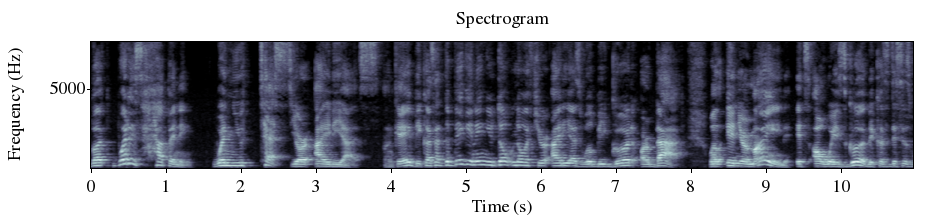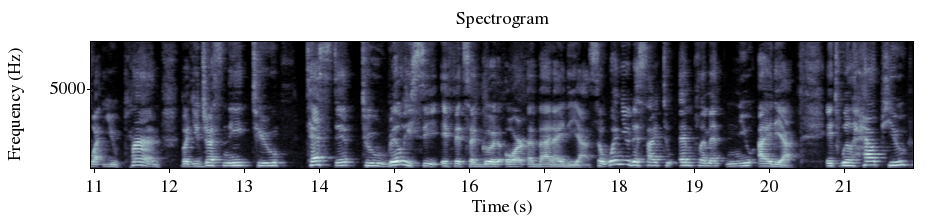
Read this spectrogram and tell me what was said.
But what is happening? When you test your ideas, okay? Because at the beginning, you don't know if your ideas will be good or bad. Well, in your mind, it's always good because this is what you plan, but you just need to test it to really see if it's a good or a bad idea. So when you decide to implement new idea, it will help you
